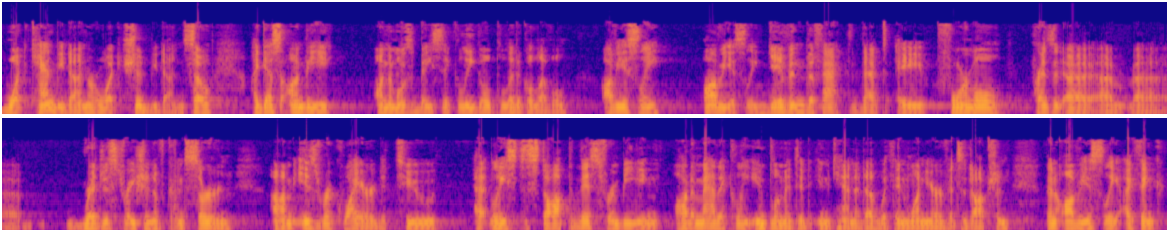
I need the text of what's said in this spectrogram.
what can be done or what should be done. So I guess on the on the most basic legal political level, obviously, obviously, given the fact that a formal present uh, uh, uh, registration of concern um, is required to at least stop this from being automatically implemented in Canada within one year of its adoption, then obviously I think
